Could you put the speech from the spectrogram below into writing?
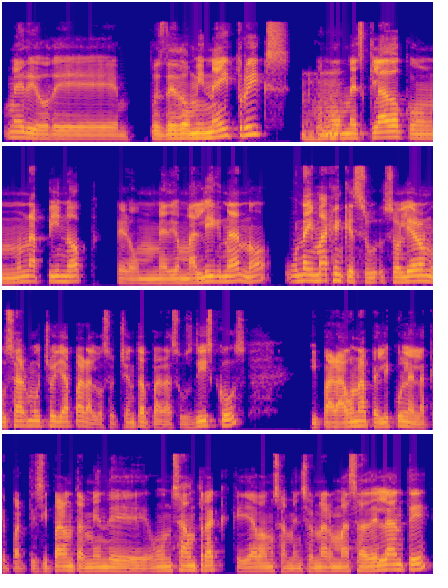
medio de, pues de Dominatrix, como mezclado con una pin-up, pero medio maligna, ¿no? Una imagen que solieron usar mucho ya para los 80 para sus discos y para una película en la que participaron también de un soundtrack que ya vamos a mencionar más adelante.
